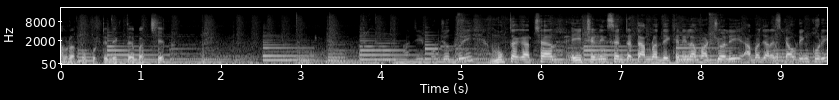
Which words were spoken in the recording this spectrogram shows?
আমরা পুকুরটি দেখতে পাচ্ছি। মুক্তাগাছার এই ট্রেনিং সেন্টারটা আমরা দেখে নিলাম ভার্চুয়ালি আমরা যারা স্কাউটিং করি,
